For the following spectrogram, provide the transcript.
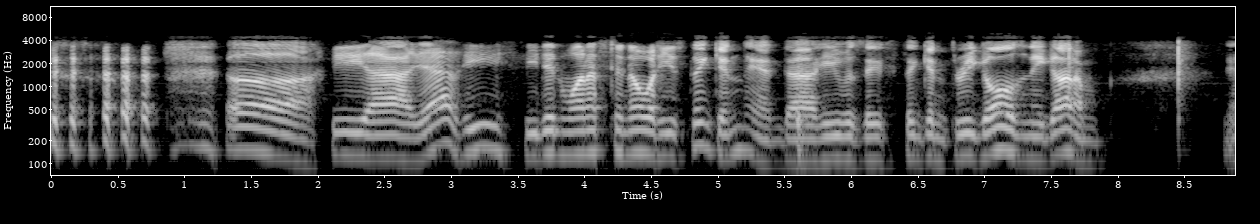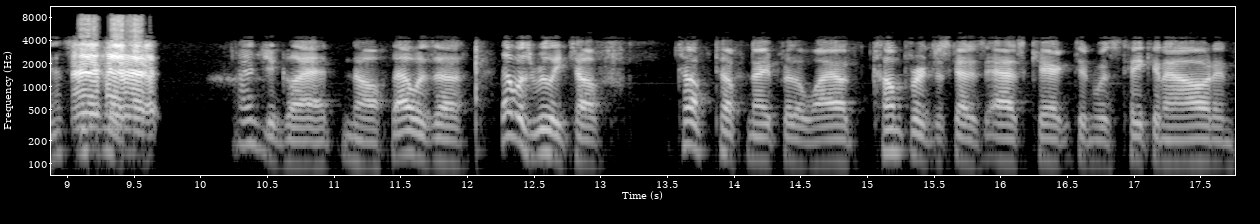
uh, he uh yeah he he didn't want us to know what he's thinking and uh he was uh, thinking three goals and he got them yes aren't you glad no that was a that was really tough tough tough night for the wild Kuemper just got his ass kicked and was taken out and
